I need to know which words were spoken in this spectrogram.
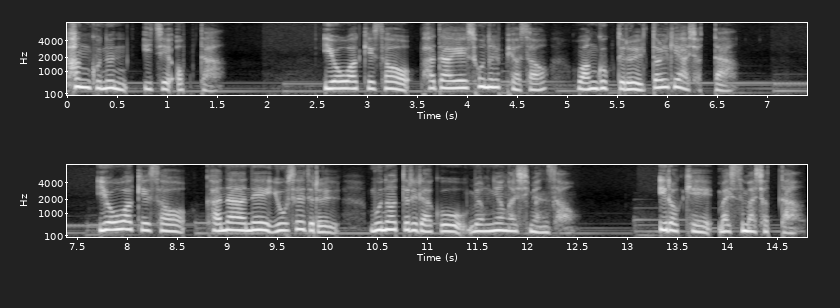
항구는 이제 없다. 여호와께서 바다에 손을 펴서 왕국들을 떨게 하셨다. 여호와께서 가나안의 요새들을 무너뜨리라고 명령하시면서 이렇게 말씀하셨다.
